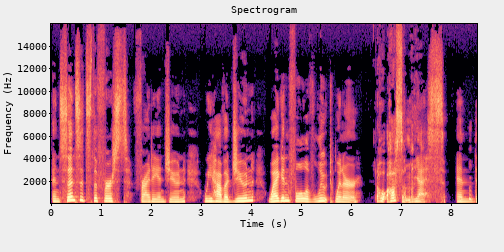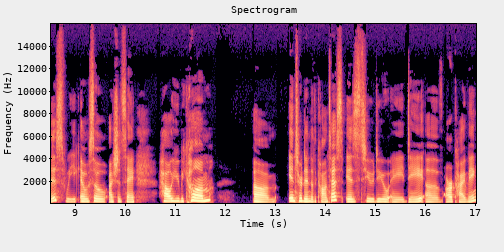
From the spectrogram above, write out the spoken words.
and since it's the first friday in june we have a june wagon full of loot winner. Oh, awesome. yes. And this week oh so i should say how you become um entered into the contest is to do a day of archiving.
